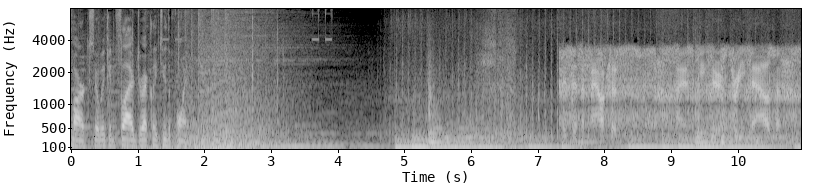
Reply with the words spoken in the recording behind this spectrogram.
mark so we could fly directly to the point. It's in the mountains. Highest peak there is 3,000.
